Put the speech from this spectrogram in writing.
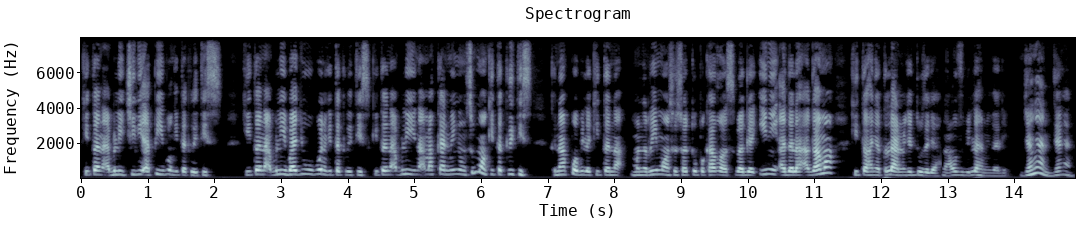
Kita nak beli cili api pun kita kritis. Kita nak beli baju pun kita kritis. Kita nak beli, nak makan, minum, semua kita kritis. Kenapa bila kita nak menerima sesuatu perkara sebagai ini adalah agama, kita hanya telan macam tu saja. Na'udzubillah min zalik. Jangan, jangan.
